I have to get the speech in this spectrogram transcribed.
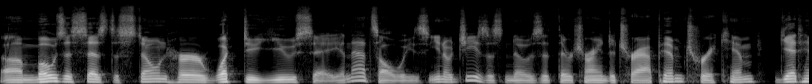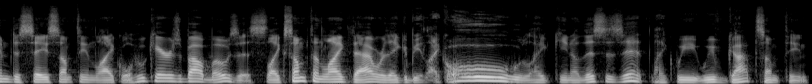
um, Moses says to stone her, What do you say? And that's always, you know, Jesus knows that they're trying to trap him, trick him, get him to say something like, Well, who cares about Moses? Like something like that, where they could be like, Oh, like, you know, this is it. Like we we've got something.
